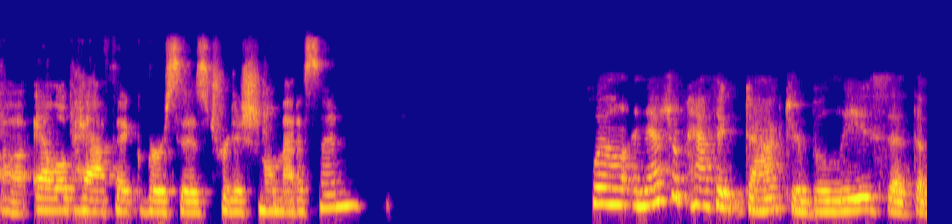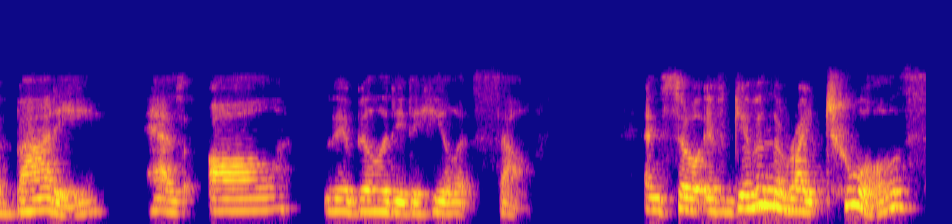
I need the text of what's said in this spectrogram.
uh, allopathic versus traditional medicine? Well, a naturopathic doctor believes that the body has all the ability to heal itself. And so, if given the right tools,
